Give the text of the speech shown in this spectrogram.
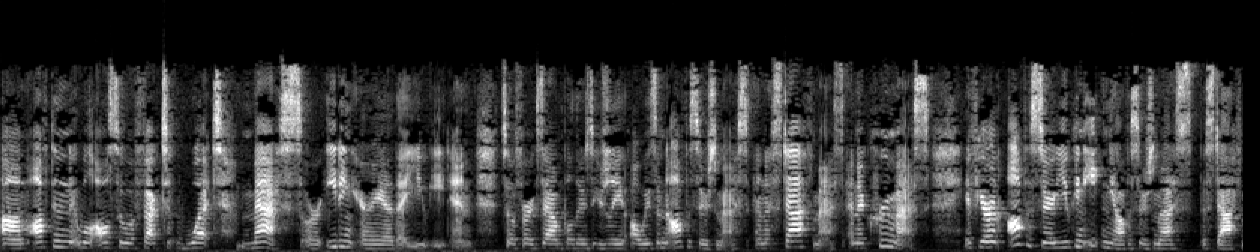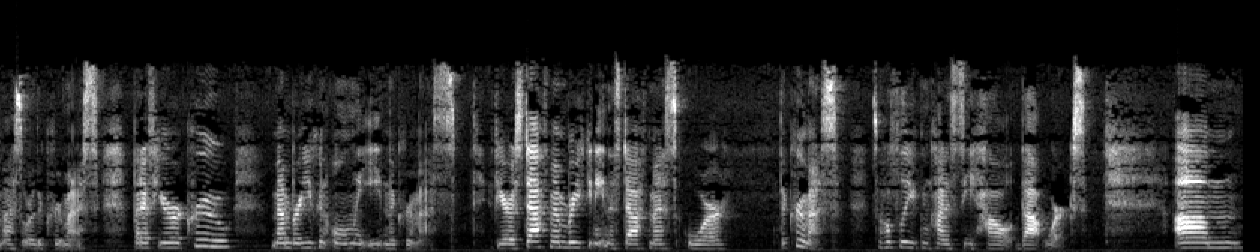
Um, often it will also affect what mess or eating area that you eat in. So for example, there's usually always an officer's mess, and a staff mess, and a crew mess. If you're an officer, you can eat in the officer's mess, the staff mess, or the crew mess. But if you're a crew member, you can only eat in the crew mess. If you're a staff member, you can eat in the staff mess or the crew mess. So hopefully you can kind of see how that works. Um,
